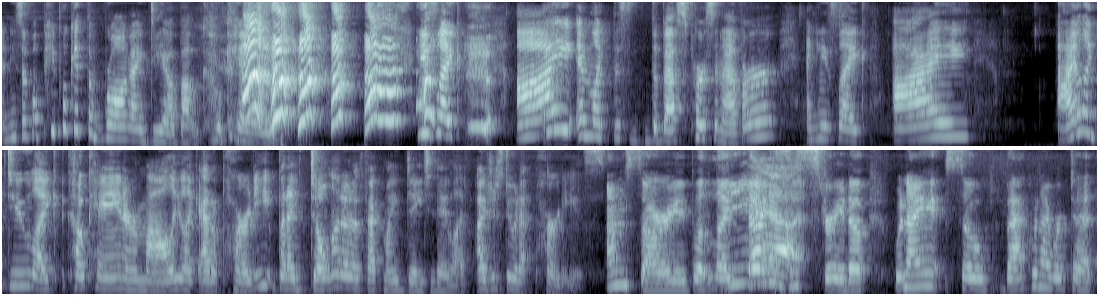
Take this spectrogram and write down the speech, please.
And he's like, well, people get the wrong idea about cocaine. he's like, I am like this the best person ever, and he's like, I. I like do like cocaine or Molly like at a party, but I don't let it affect my day to day life. I just do it at parties. I'm sorry, but like that Yeah. is just straight up. When I so back when I worked at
